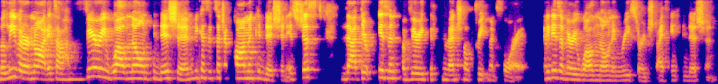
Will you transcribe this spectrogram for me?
Believe it or not, it's a very well known condition because it's such a common condition. It's just that there isn't a very good conventional treatment for it. But it is a very well known and researched, I think, condition.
